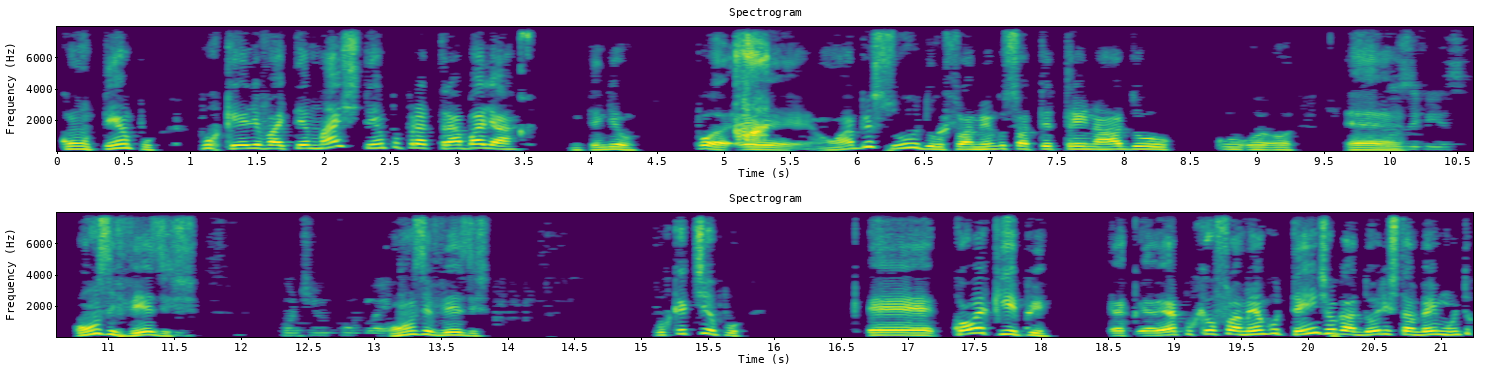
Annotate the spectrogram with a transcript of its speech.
com o tempo, porque ele vai ter mais tempo para trabalhar, entendeu? Pô, é um absurdo o Flamengo só ter treinado é, 11 vezes. 11 vezes. Com o time completo. 11 vezes. Porque, tipo, é, qual equipe? É, é porque o Flamengo tem jogadores também muito.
